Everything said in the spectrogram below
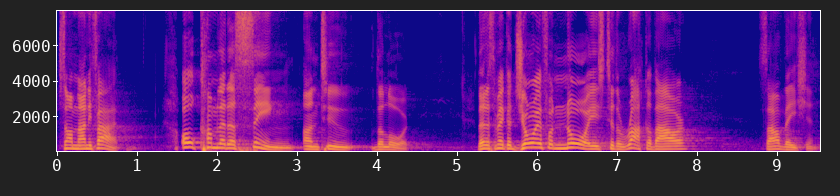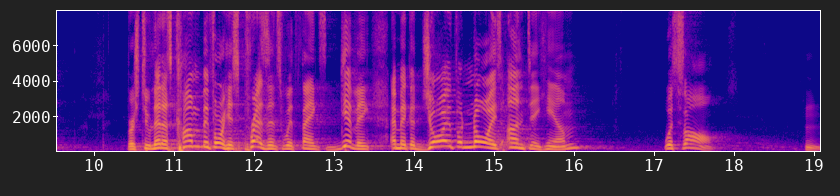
Psalm 95. Oh, come, let us sing unto the Lord. Let us make a joyful noise to the rock of our salvation. Verse 2 Let us come before his presence with thanksgiving and make a joyful noise unto him with songs. Hmm.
